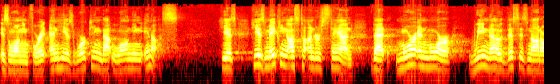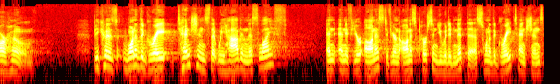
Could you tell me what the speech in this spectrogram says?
is longing for it. And He is working that longing in us. He is, he is making us to understand that more and more we know this is not our home. Because one of the great tensions that we have in this life and, and if you're honest, if you're an honest person, you would admit this. One of the great tensions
